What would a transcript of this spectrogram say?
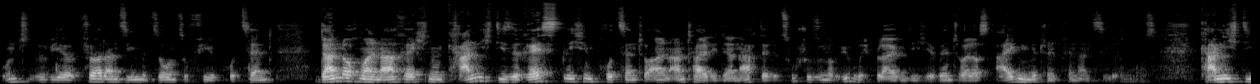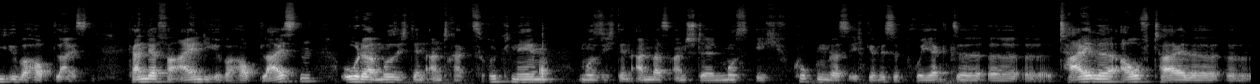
und wir fördern sie mit so und so viel Prozent, dann nochmal nachrechnen, kann ich diese restlichen prozentualen Anteile, die danach der Bezuschussung noch übrig bleiben, die ich eventuell aus Eigenmitteln finanzieren muss, kann ich die überhaupt leisten? Kann der Verein die überhaupt leisten oder muss ich den Antrag zurücknehmen? Muss ich den anders anstellen? Muss ich gucken, dass ich gewisse Projekte äh, äh teile, aufteile,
